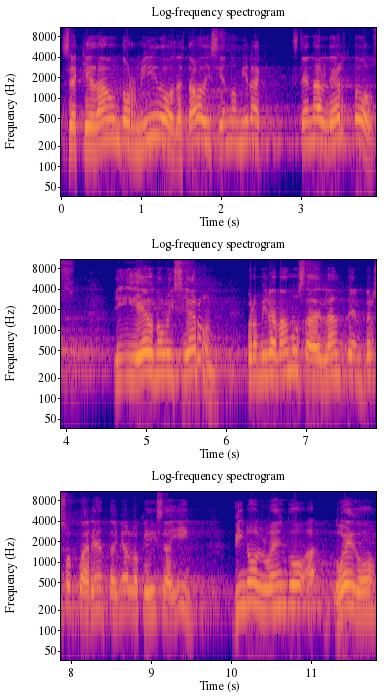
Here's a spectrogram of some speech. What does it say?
Se quedaron dormidos. Le estaba diciendo, mira, estén alertos. Y, ellos no lo hicieron. Pero mira, vamos adelante en verso 40 y mira lo que dice ahí. Vino luego a, luego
